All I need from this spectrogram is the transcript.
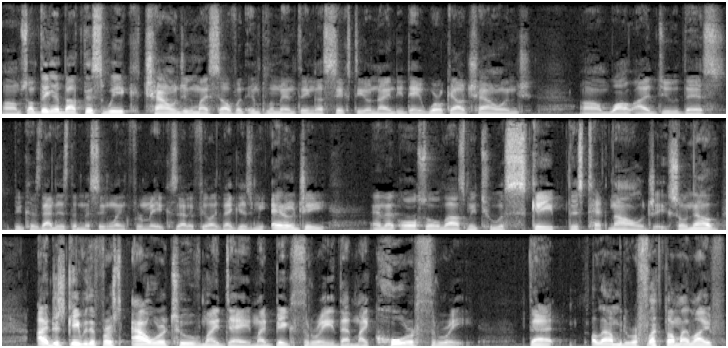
Um, so I'm thinking about this week challenging myself with implementing a 60 or 90 day workout challenge um, while I do this because that is the missing link for me because I feel like that gives me energy and that also allows me to escape this technology. So now I just gave you the first hour or two of my day, my big three, that my core three, that allow me to reflect on my life,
